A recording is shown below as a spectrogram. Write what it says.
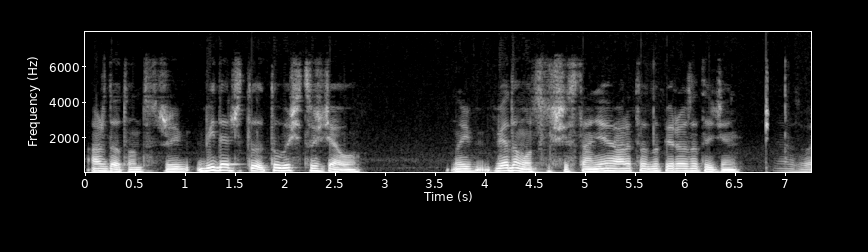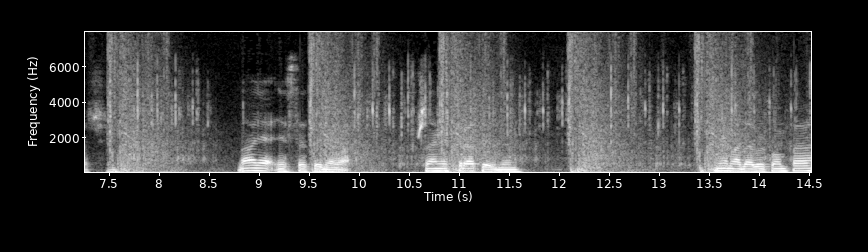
Aż dotąd, czyli widać, że tu, tu by się coś działo. No i wiadomo co się stanie, ale to dopiero za tydzień. No zobaczcie. No nie, niestety nie ma. Przynajmniej w kreatywnym. Nie ma double pompa.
